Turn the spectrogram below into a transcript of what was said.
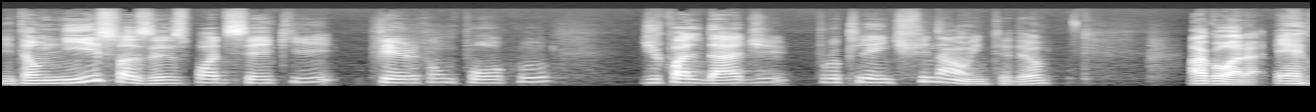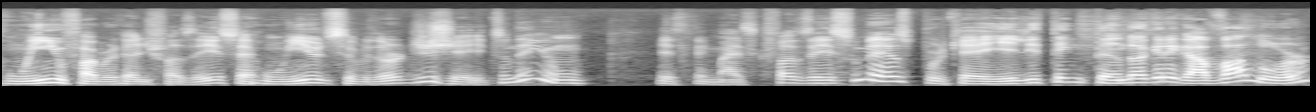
Então, nisso, às vezes, pode ser que perca um pouco de qualidade para o cliente final, entendeu? Agora, é ruim o fabricante fazer isso? É ruim o distribuidor? De jeito nenhum. Ele tem mais que fazer isso mesmo, porque é ele tentando agregar valor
